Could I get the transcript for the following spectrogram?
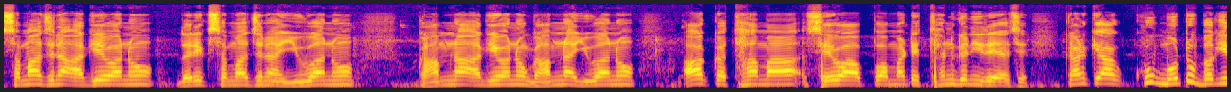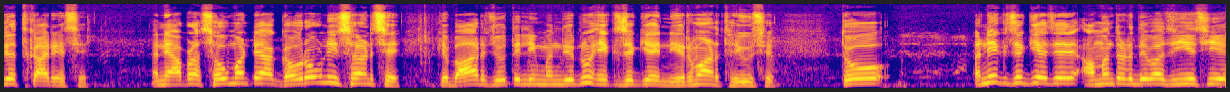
સમાજના આગેવાનો, દરેક સમાજના યુવાનો, ગામના આગેવાનો, ગામના યુવાનો આ કથામાં સેવા આપવા માટે થનગની રહ્યા છે. કારણ કે આ ખૂબ મોટું ભગીરથ કાર્ય છે. અને આપણા સૌ માટે આ ગૌરવની ક્ષણ છે કે બાર જ્યોતિર્લિંગ મંદિરનું એક જગ્યાએ નિર્માણ થયું છે. તો અનેક જગ્યાએ જે આમંત્રણ દેવા જઈએ છીએ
